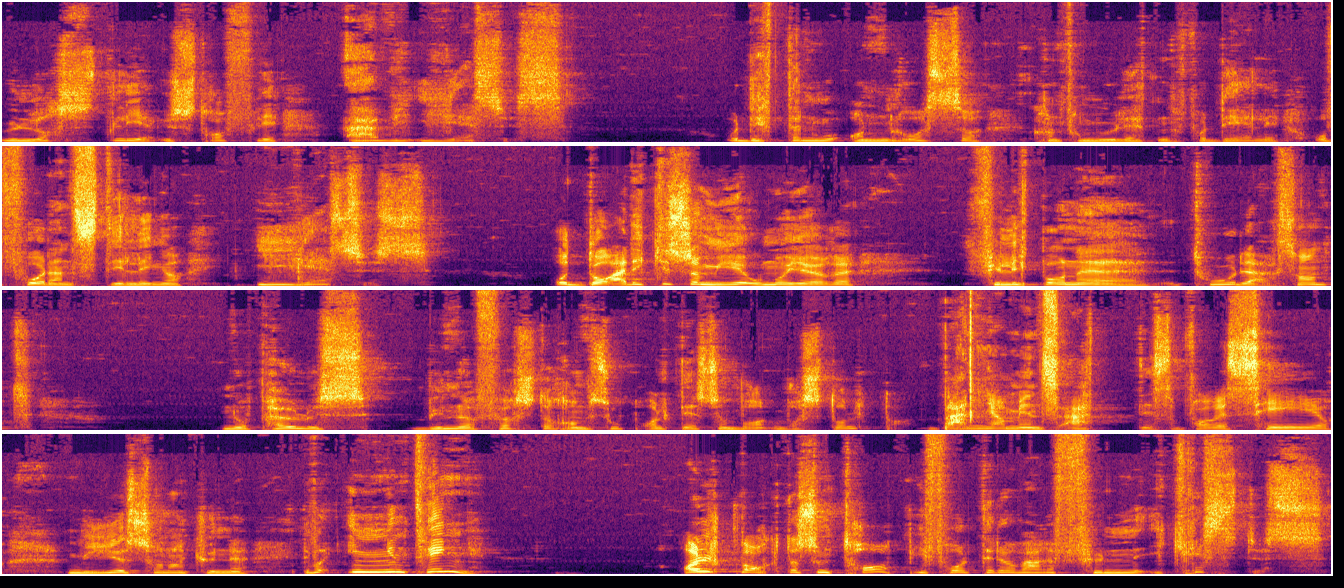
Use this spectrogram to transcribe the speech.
ulastelige, ustraffelige er vi i Jesus. Og dette er noe andre også kan få muligheten til å få del i. Å få den stillinga i Jesus. Og da er det ikke så mye om å gjøre Filipperne 2 der. sant? Når Paulus begynner først å ramse opp alt det som han var stolt av. Benjamins ætt, fariseer, mye sånn han kunne. Det var ingenting. Alt var akta som tap i forhold til det å være funnet i Kristus.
